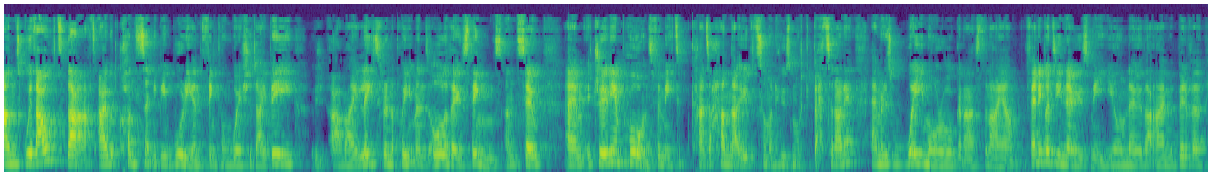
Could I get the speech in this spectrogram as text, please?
And without that, I would constantly be worrying, thinking, where should I be? Am I late for an appointment? All of those things. And so um, it's really important for me to kind of hand that over to someone who's much better at it. Emma is way more organised than I am. If anybody knows me, you'll know that I'm a bit of a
